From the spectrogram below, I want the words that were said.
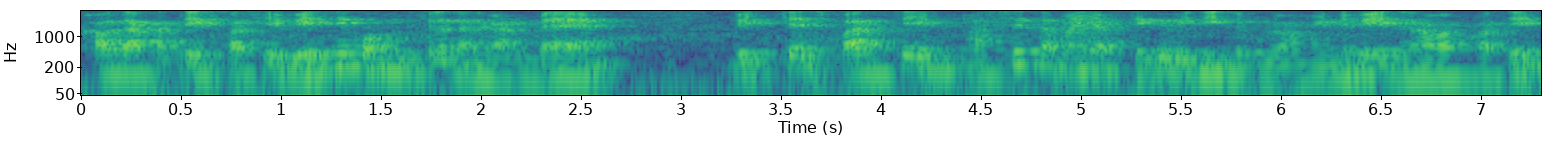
කවදාකවත් ඒ ස්පර්ශය වෙන්නේ කොහොමද කියලා දැනගන්න බෑ. වෙච්ච ස්පර්ශයෙන් පස්සේ තමයි අපිට ඒක විඳින්න පුළුවන් වෙන්නේ වේදනාවක් වශයෙන්.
